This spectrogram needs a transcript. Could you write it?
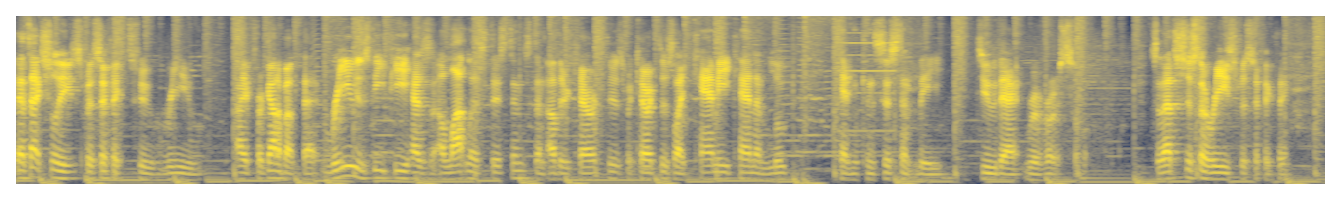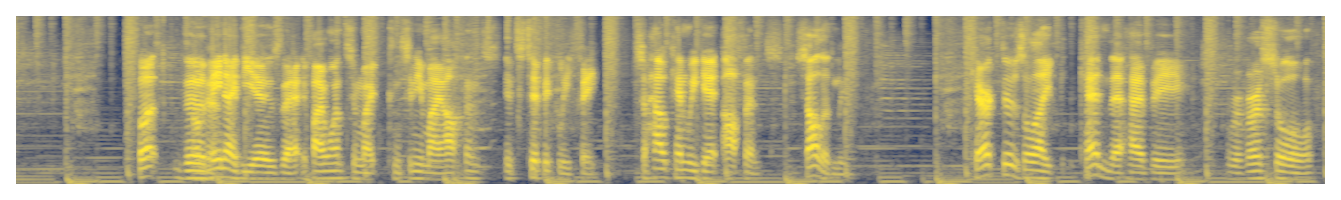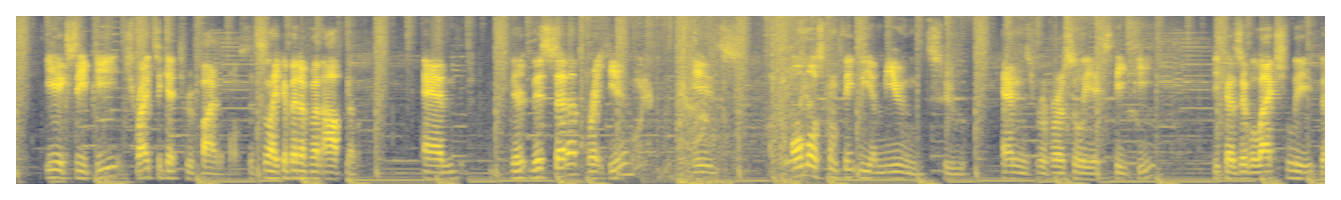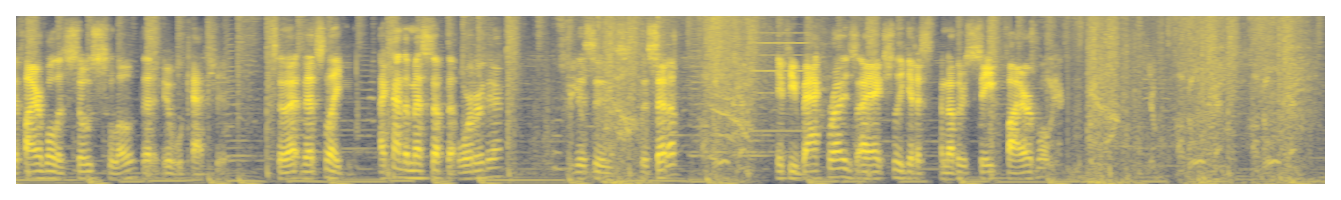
That's actually specific to Ryu. I forgot about that. Ryu's DP has a lot less distance than other characters, but characters like Cammy, Ken, and Luke can consistently do that reversal. So that's just a Ryu specific thing. But the Okay. main idea is that if I want to my, continue my offense, it's typically fake. So how can we get offense solidly? Characters like Ken that have a reversal EXDP try to get through fireballs. It's like a bit of an off note. And there, this setup right here is almost completely immune to Ken's reversal EXDP because it will actually the fireball is so slow that it will catch it. So that that's like I kind of messed up the order there. This is the setup. If you back rise, I actually get a, another safe fireball.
